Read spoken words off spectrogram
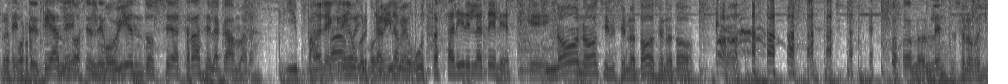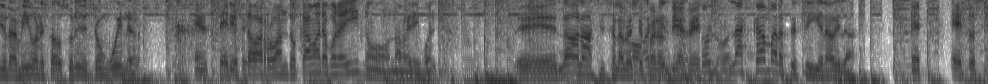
reporteando así, de moviéndose atrás de la cámara. Y No le creo porque a mí no me gusta salir en la tele, así que. No, no, sí, se notó, se notó. Los lentes se los vendió un amigo en Estados Unidos, John Winner. ¿En serio estaba robando cámara por ahí? No, no me di cuenta. Eh, no, no, sí, solamente No, fueron que 10 la- veces nomás. Las cámaras te siguen, Ávila. Eh, Eso sí.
